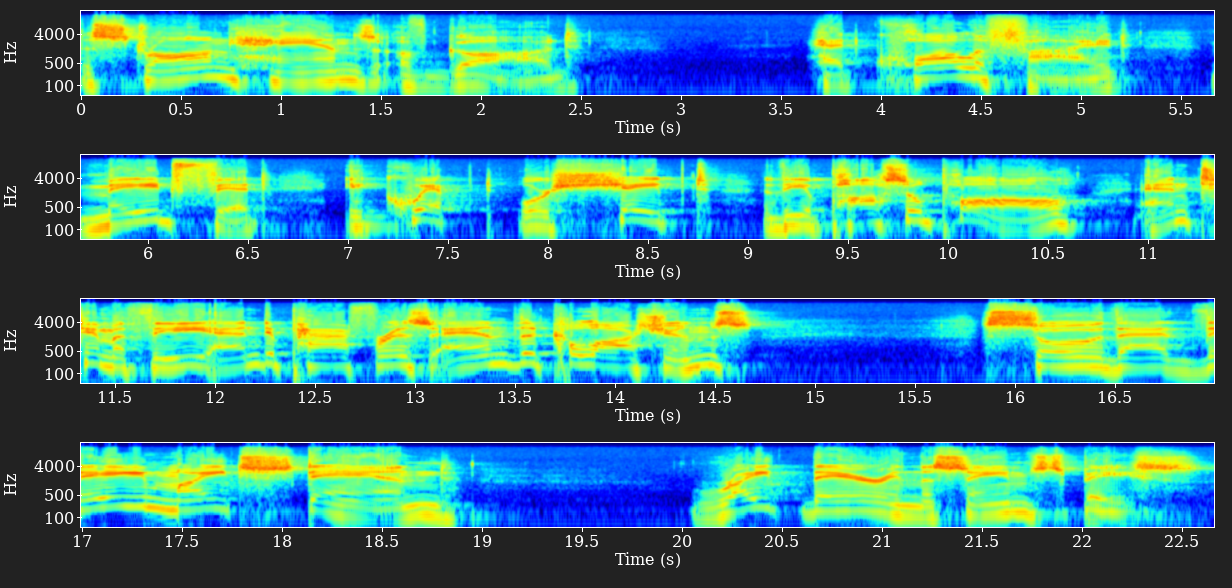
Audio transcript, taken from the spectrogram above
The strong hands of God had qualified, made fit, equipped, or shaped the Apostle Paul and Timothy and Epaphras and the Colossians so that they might stand right there in the same space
